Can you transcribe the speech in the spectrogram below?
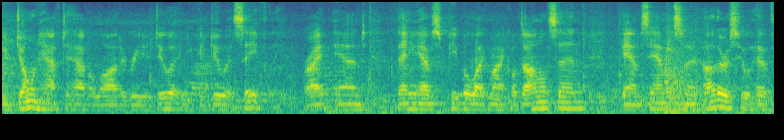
You don't have to have a law degree to do it, and you can do it safely right? And then you have people like Michael Donaldson, Pam Samuelson, and others who have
